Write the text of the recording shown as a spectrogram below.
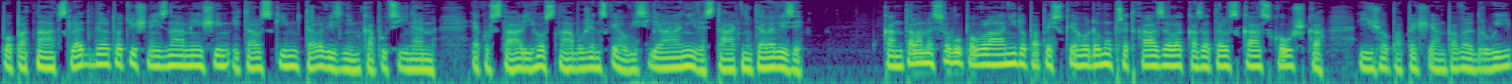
Po 15 let byl totiž nejznámějším italským televizním kapucínem jako stálý host náboženského vysílání ve státní televizi. Kantalamesovu povolání do papežského domu předcházela kazatelská zkouška, jíž ho papež Jan Pavel II.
